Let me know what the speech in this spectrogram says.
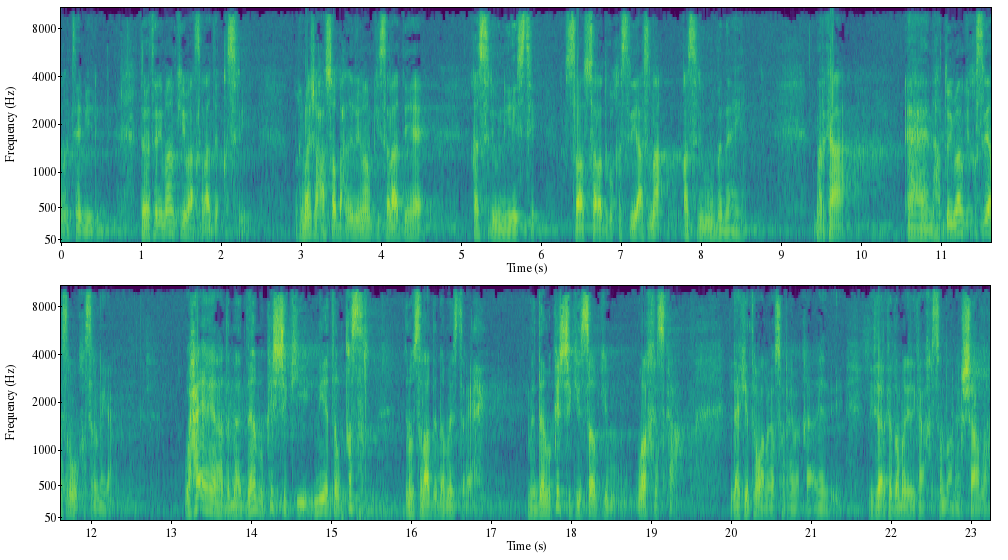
waan taam yeelin. Dabeetana imaamkii baa salaaddii marka meesha waxaa soo baxday inuu qasri uu niyeystay saas salaadda ku qasriyey asna qasriguu u bannaaya marka hadduu imaamkii qasriya asna wuu qasrinaya. Waxay ahayd hadda ka shakiyey niyat alqasr inuu salaaddii dhammaystiray ahayd maadaamuu ka shakiyey sababkii mulakhiska ah waa laga soo reebay qaacidadii. Miaalka dambana idinka akhrisan doona insha allah.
